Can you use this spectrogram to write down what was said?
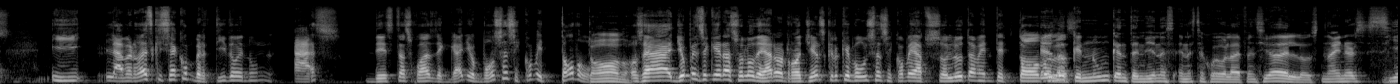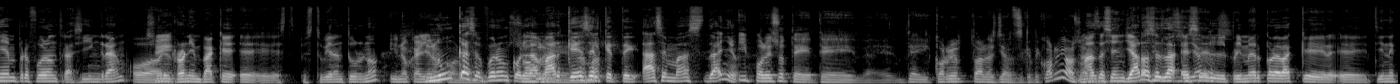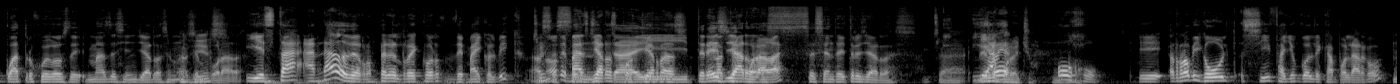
Y la verdad es que se ha convertido en un as de estas jugadas de engaño. Bosa se come todo. Todo. O sea, yo pensé que era solo de Aaron Rodgers. Creo que Bosa se come absolutamente todo. Es lo que nunca entendí en, es- en este juego. La defensiva de los Niners siempre fueron tras Ingram o Sí. el running back que eh, est- estuviera en turno. Y no cayeron Nunca con- se fueron con Lamar, que es el que te hace más daño. Y por eso te, te, te corrió todas las yardas que te corrió. o sea, más de 100 yardas sí, es, la- 100 es el yardas. primer coreback que eh, tiene cuatro juegos de más de 100 yardas en una Así es. temporada. Y está a nada de romper el récord de Michael Vick, ¿no? De más yardas por tierra. 63 yardas. 63 yardas. O sea, Y denlo a ver, por hecho. ojo, eh, Robbie Gold sí falló un gol de campo largo.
